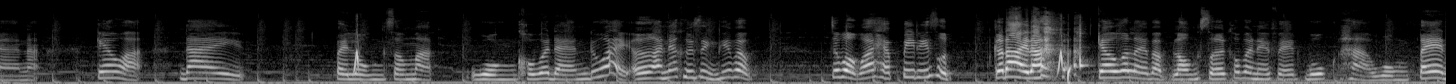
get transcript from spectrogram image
งานอะแก้วอะได้ไปลงสมัครวง cover dance ด้วย เออ อันนี้คือสิ่งที่แบบ จะบอกว่าแฮปปี้ที่สุดก็ได้นะ แก้วก็เลยแบบลองเซิร์ชเข้าไปใน Facebook หาวงเต้น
